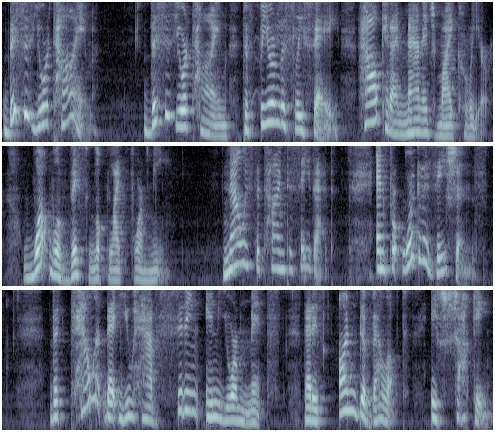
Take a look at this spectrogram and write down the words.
This is your time. This is your time to fearlessly say, How can I manage my career? What will this look like for me? Now is the time to say that. And for organizations, the talent that you have sitting in your midst that is undeveloped is shocking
